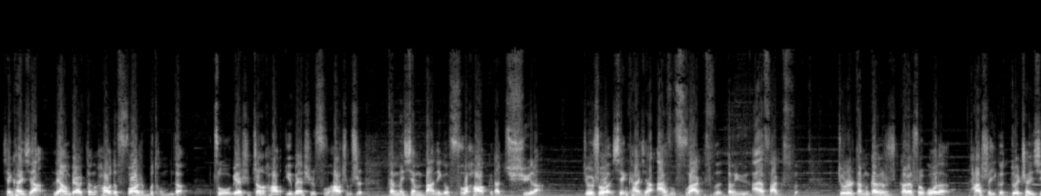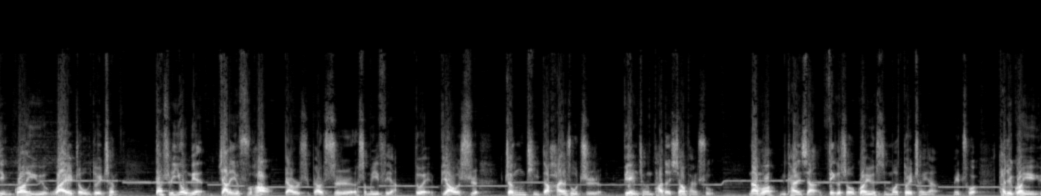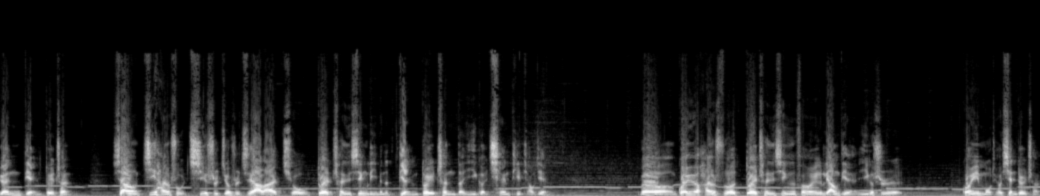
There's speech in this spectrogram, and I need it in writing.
先看一下，两边等号的符号是不同的。左边是正号，右边是负号，是不是？咱们先把那个负号给它去了，就是说，先看一下 f 负 x 等于 f(x)，就是咱们刚才刚才说过的，它是一个对称性，关于 y 轴对称。但是右面加了一个负号，表示表示什么意思呀？对，表示整体的函数值变成它的相反数。那么你看一下，这个时候关于什么对称呀？没错，它就关于原点对称。像奇函数其实就是接下来求对称性里面的点对称的一个前提条件。呃，关于函数的对称性分为两点，一个是关于某条线对称，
